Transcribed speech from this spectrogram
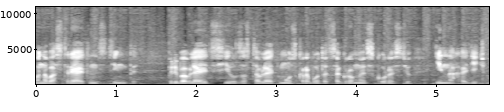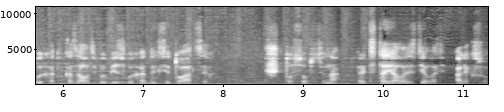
Он обостряет инстинкты, прибавляет сил, заставляет мозг работать с огромной скоростью и находить выход в, казалось бы, безвыходных ситуациях. Что, собственно, предстояло сделать Алексу?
